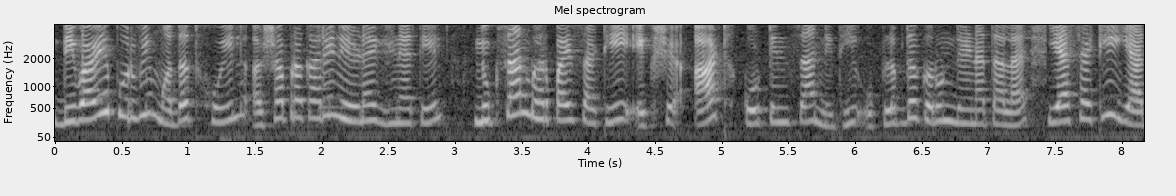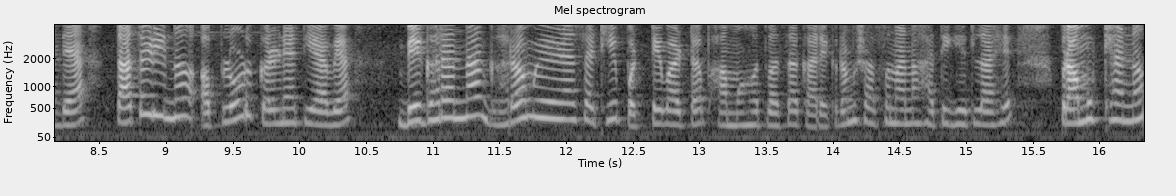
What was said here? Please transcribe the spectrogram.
दिवाळीपूर्वी मदत होईल अशा प्रकारे निर्णय घेण्यात येईल. नुकसान भरपाईसाठी एकशे आठ कोटींचा निधी उपलब्ध करून देण्यात आलाय. यासाठी याद्या तातडीनं अपलोड करण्यात याव्या. बेघरांना घरं मिळण्यासाठी पट्टे वाटप हा महत्त्वाचा कार्यक्रम शासनानं हाती घेतला आहे. प्रामुख्यानं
